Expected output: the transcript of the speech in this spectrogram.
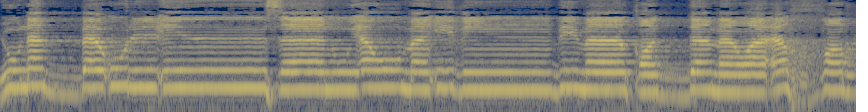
يُنَبَّأُ الْإِنسَانُ يَوْمَئِذٍ بِمَا قَدَّمَ وَأَخَّرَ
